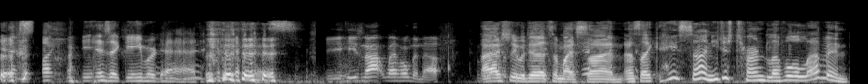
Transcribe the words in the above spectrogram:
yes, Mike is a gamer dad. yes. He, he's not leveled enough. I actually would do that to my son. I was like, "Hey, son, you just turned level 11."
